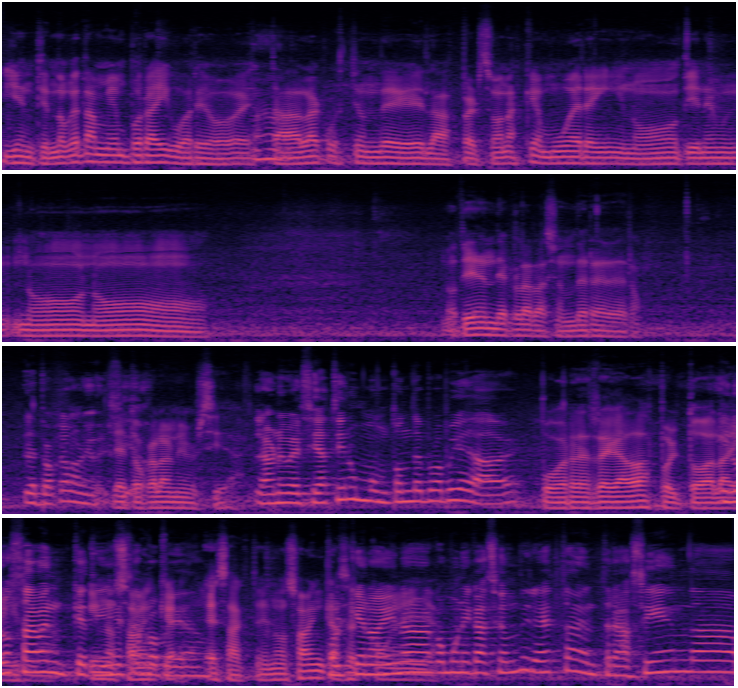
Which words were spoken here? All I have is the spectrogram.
y entiendo que también por ahí, Wario, está Ajá. la cuestión de las personas que mueren y no tienen... No, no... No tienen declaración de heredero. Le toca a la universidad. Le toca a la universidad. La universidad tiene un montón de propiedades Por regadas por toda la Y no isla. saben que Y no esa saben qué- propiedad. exacto, y no saben qué porque hacer no hay con una ella. comunicación directa entre Hacienda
